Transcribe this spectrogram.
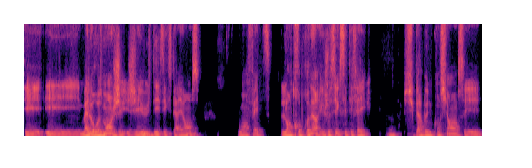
Et, malheureusement, j'ai eu des expériences où en fait, l'entrepreneur, et je sais que c'était fait avec super bonne conscience et,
